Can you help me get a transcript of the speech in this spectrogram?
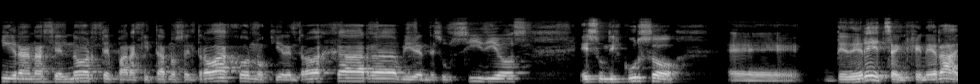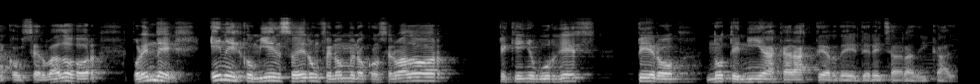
migran hacia el norte para quitarnos el trabajo, no quieren trabajar, viven de subsidios. Es un discurso de derecha en general, conservador, por ende, en el comienzo era un fenómeno conservador, pequeño burgués, pero no tenía carácter de derecha radical.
